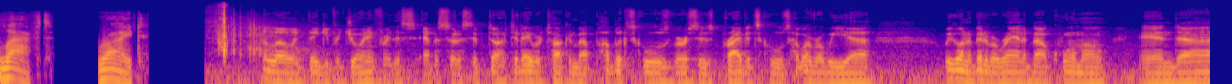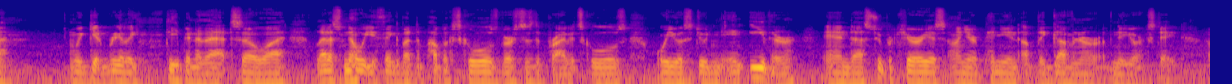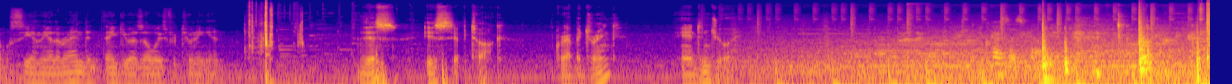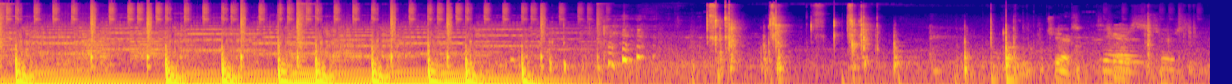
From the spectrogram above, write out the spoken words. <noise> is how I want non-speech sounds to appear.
left, right. Hello, and thank you for joining for this episode of Sip Talk. Today we're talking about public schools versus private schools. However, we uh, we go on a bit of a rant about Cuomo, and uh, we get really <laughs> deep into that. So uh, let us know what you think about the public schools versus the private schools. Were you a student in either? And uh, super curious on your opinion of the governor of New York State. I will see you on the other end, and thank you as always for tuning in. This is Sip Talk. Grab a drink and enjoy. Gross as hell. Cheers. Cheers. Cheers. All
